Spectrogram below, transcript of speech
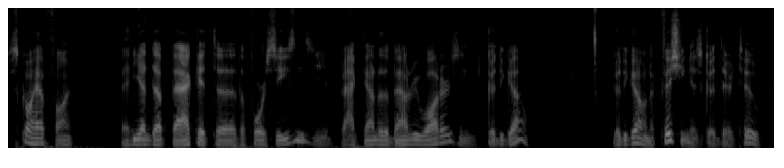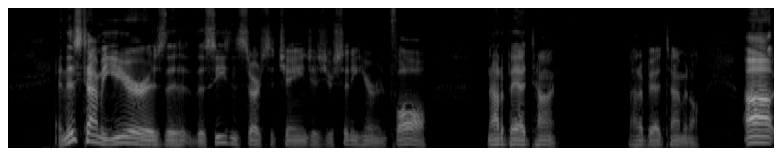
just go have fun. Then you end up back at uh, the Four Seasons. and you're back down to the Boundary Waters, and good to go. Good to go. And the fishing is good there too. And this time of year, as the the season starts to change, as you're sitting here in fall, not a bad time. Not a bad time at all. Uh,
